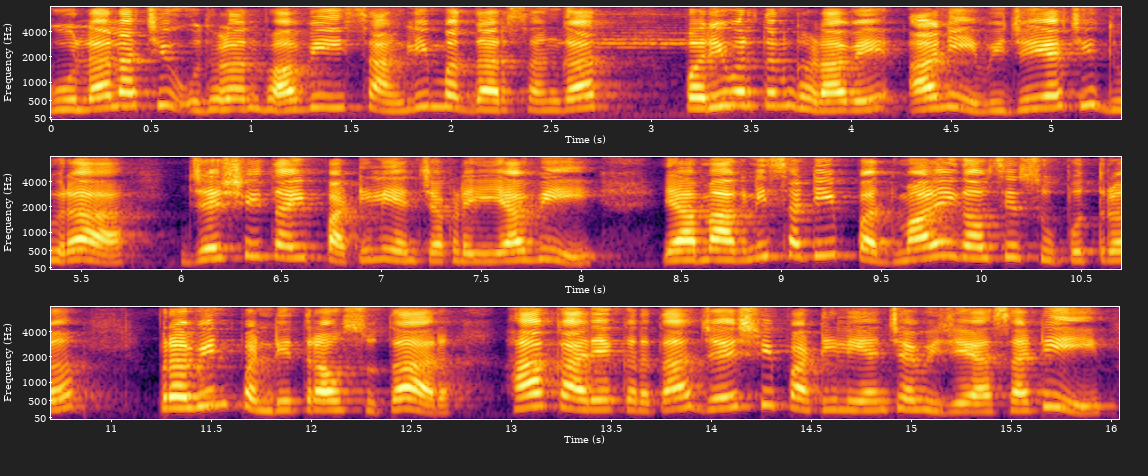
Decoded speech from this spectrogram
गुलालाची उधळण व्हावी सांगली मतदारसंघात परिवर्तन घडावे आणि विजयाची धुरा जयश्रीताई पाटील यांच्याकडे यावी. या मागणीसाठी पद्माळे गावचे सुपुत्र प्रवीण पंडितराव सुतार हा कार्यकर्ता जयश्री पाटील यांच्या विजयासाठी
